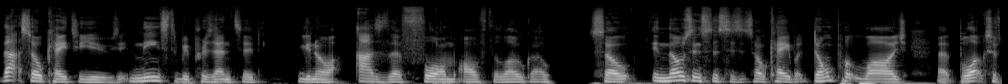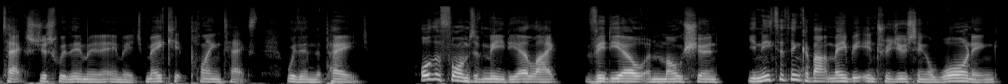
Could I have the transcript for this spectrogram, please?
that's okay to use. It needs to be presented, you know, as the form of the logo. So in those instances, it's okay, but don't put large uh, blocks of text just within an image. Make it plain text within the page. Other forms of media like video and motion, you need to think about maybe introducing a warning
